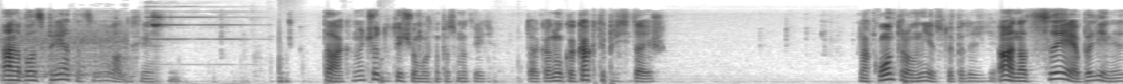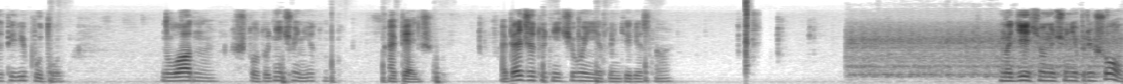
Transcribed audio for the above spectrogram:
А, надо было спрятаться. Ну ладно, хрен. Так, ну что тут еще можно посмотреть? Так, а ну-ка, как ты приседаешь? На Ctrl? Нет, стой, подожди. А, на C, блин, я перепутал. Ну ладно, что, тут ничего нету. Опять же. Опять же, тут ничего нету интересного. Надеюсь, он еще не пришел.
